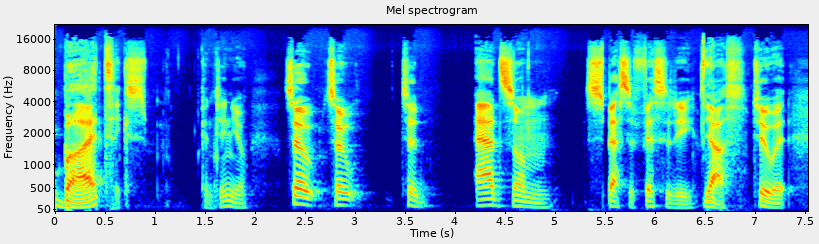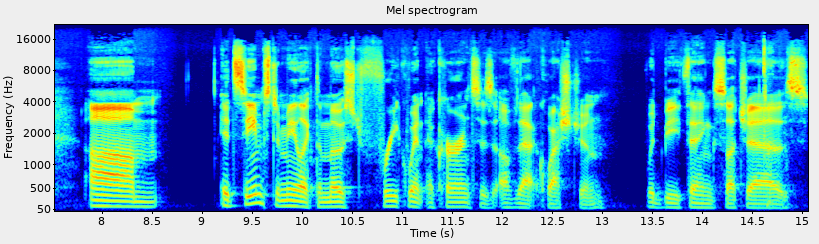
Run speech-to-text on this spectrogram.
but ex- continue. So, so to add some specificity yes, to it, um, it seems to me like the most frequent occurrences of that question would be things such as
